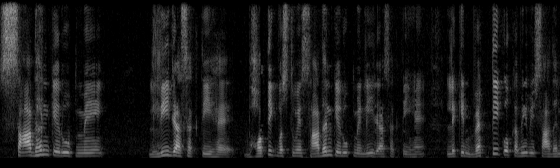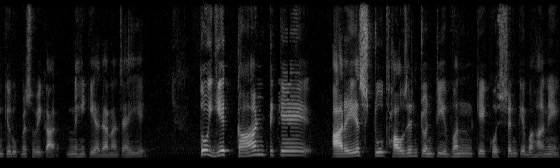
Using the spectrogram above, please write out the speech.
साधन के रूप में ली जा सकती है। भौतिक वस्तुएँ साधन के रूप में ली जा सकती हैं, लेकिन व्यक्ति को कभी भी साधन के रूप में स्वीकार नहीं किया जाना चाहिए। तो ये कांट के आर एस टू के क्वेश्चन के बहाने,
